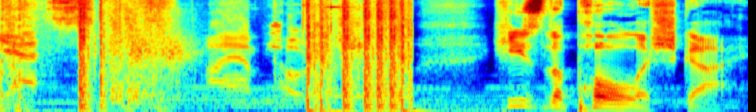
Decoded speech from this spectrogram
Yes, I am Polish. He's the Polish guy.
